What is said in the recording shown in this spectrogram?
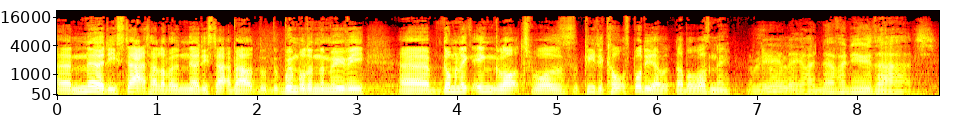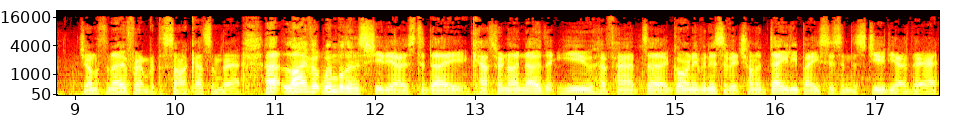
uh, nerdy stat. I love a nerdy stat about the- the Wimbledon, the movie. Uh, Dominic Inglot was Peter Colt's body double, wasn't he? Really, I never knew that. Jonathan Overend with the sarcasm there. Uh, live at Wimbledon studios today, Catherine, I know that you have had uh, Goran Ivanisevic on a daily basis in the studio there.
